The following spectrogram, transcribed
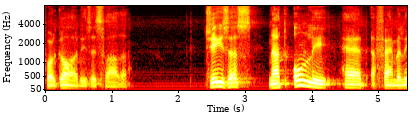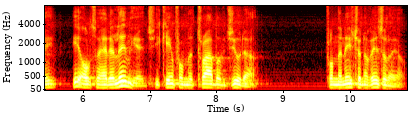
for God is his father. Jesus not only had a family, he also had a lineage. He came from the tribe of Judah, from the nation of Israel.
